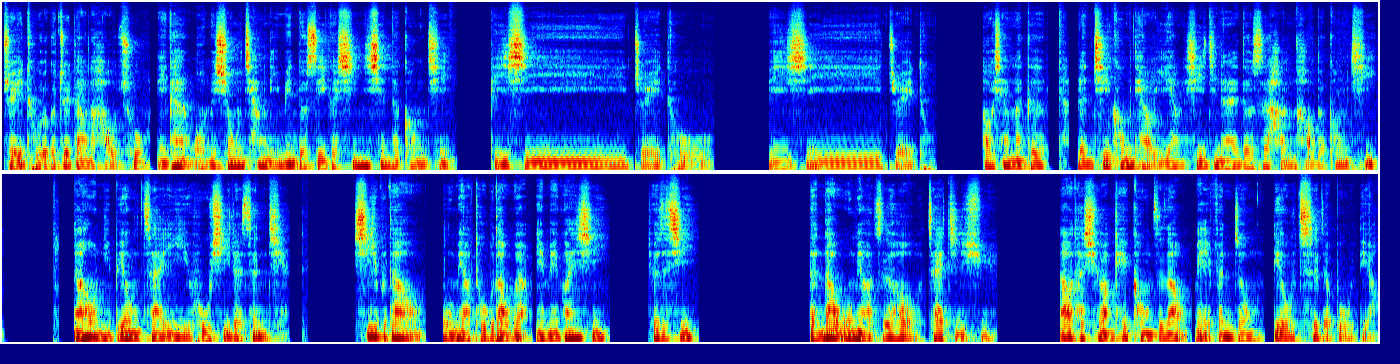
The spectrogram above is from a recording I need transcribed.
嘴吐，有个最大的好处，你看我们胸腔里面都是一个新鲜的空气。鼻吸嘴吐，鼻吸嘴吐，好像那个冷气空调一样，吸进来都是很好的空气。然后你不用在意呼吸的深浅，吸不到五秒，吐不到五秒也没关系，就是吸。等到五秒之后再继续。然后他希望可以控制到每分钟六次的步调，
